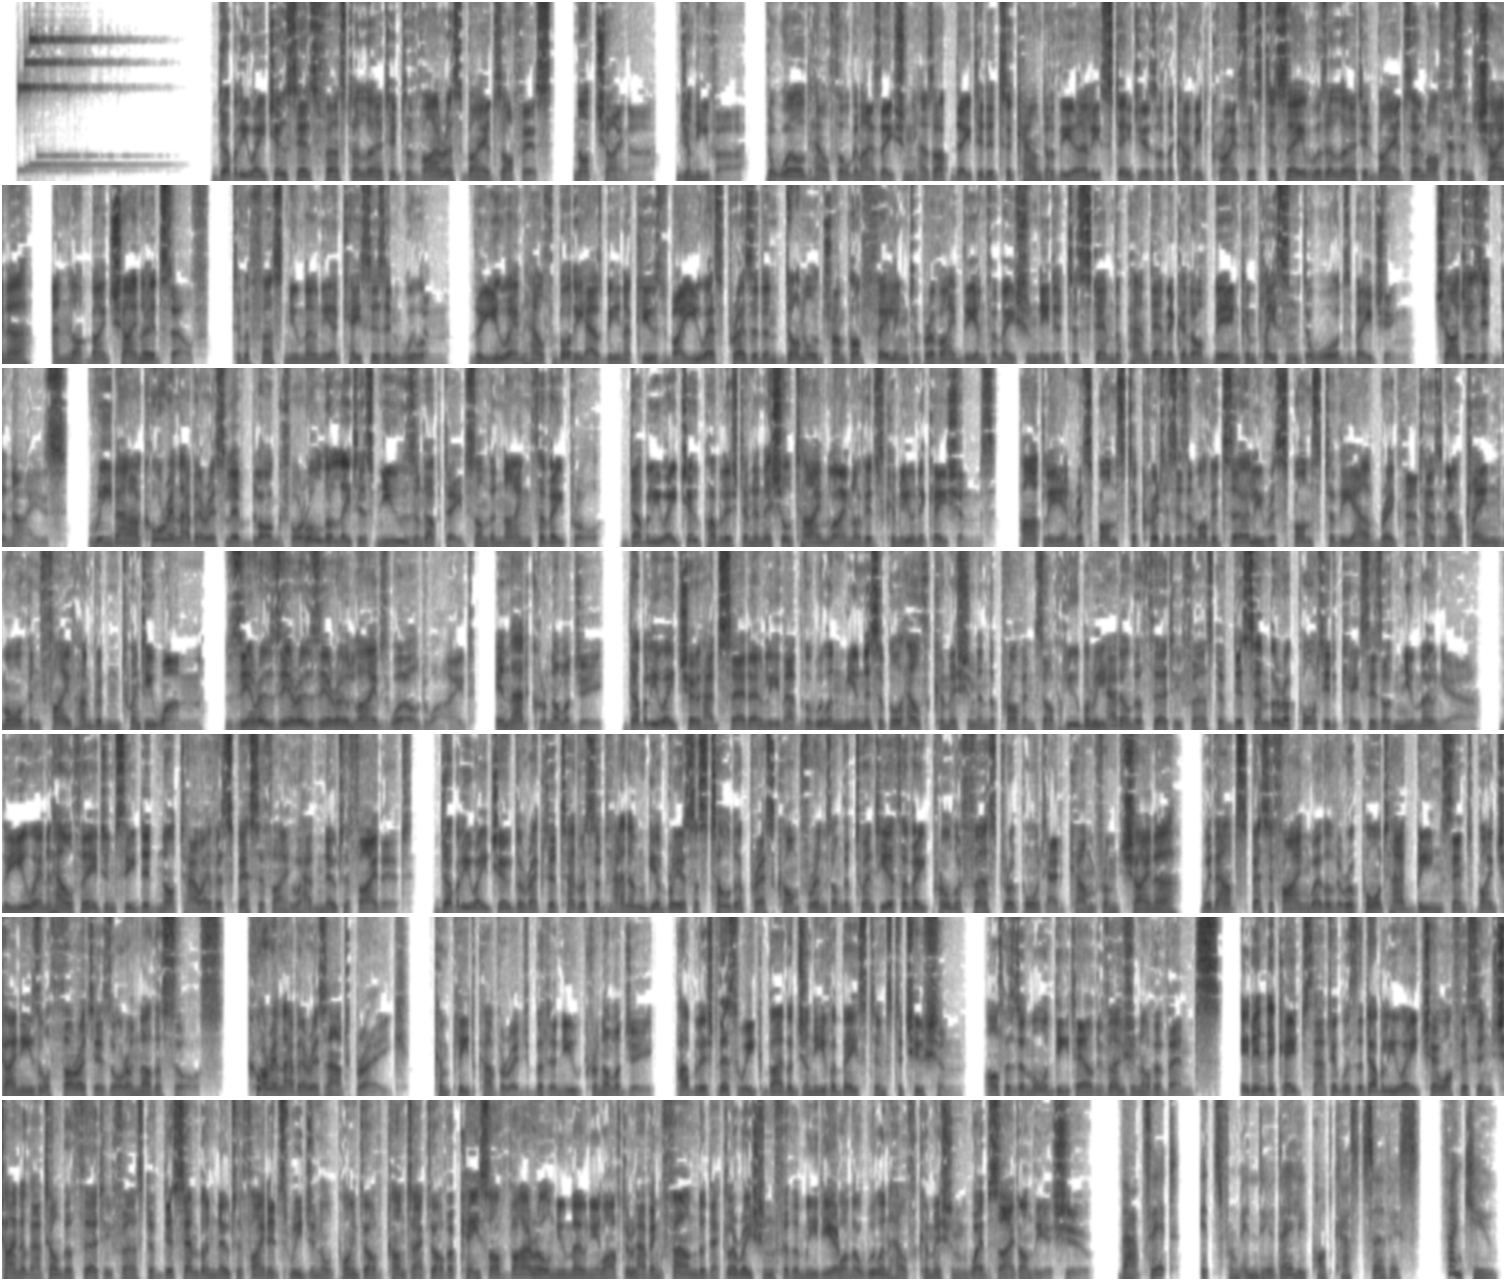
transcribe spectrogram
WHO says first alerted to virus by its office, not China, Geneva. The World Health Organization has updated its account of the early stages of the COVID crisis to say it was alerted by its own office in China, and not by China itself, to the first pneumonia cases in Wuhan. The UN health body has been accused by US President Donald Trump of failing to provide the information needed to stem the pandemic and of being complacent towards Beijing, charges it denies. Read our Coronavirus Live blog for all the latest news and updates on the 9th of April. WHO published an initial timeline of its communications, partly in response to criticism of its early response to the outbreak that has now claimed more than 521 000 lives worldwide. In that chronology, WHO had said only that the Wuhan Municipal Health Commission and the province of Hubei had on the 31st of December reported cases of pneumonia. The UN Health Agency did not however specify who had notified it. WHO Director Tedros Adhanom Ghebreyesus told a press conference on the 20th of April the first report had come from China, without specifying whether the report had been sent by Chinese authorities or another source. Coronavirus outbreak. Complete coverage but a new chronology, published this week by the Geneva-based institution, offers a more detailed version of events. It indicates that it was the WHO office in China that on the 31st of December notified its regional point of contact of a case of viral pneumonia after having found a declaration for the media on a Wuhan Health Commission website on the issue. That's it, it's from India Daily Podcast Service. Thank you.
